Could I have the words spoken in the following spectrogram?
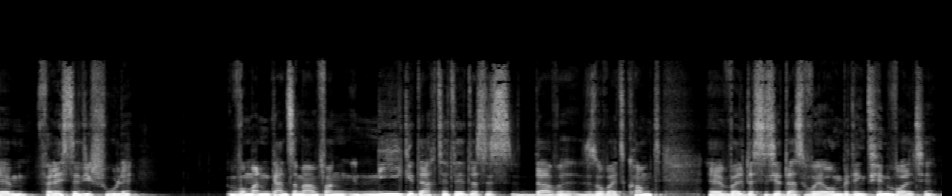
ähm, verlässt er die Schule wo man ganz am Anfang nie gedacht hätte, dass es da so weit kommt, äh, weil das ist ja das, wo er unbedingt hin wollte.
